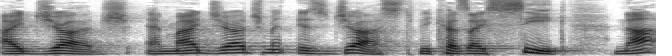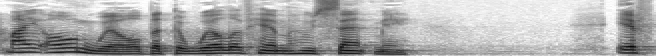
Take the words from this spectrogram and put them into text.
I judge, and my judgment is just because I seek not my own will, but the will of him who sent me. If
